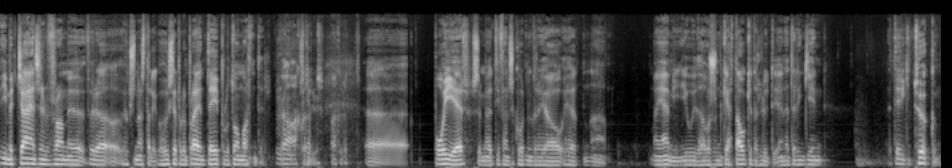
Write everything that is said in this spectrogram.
er með Giantsin fram með fyrir að hugsa næsta leik og hugsa bara um Brian Dable og Don Martindale Já, akkurat, akkurat. Uh, Boyer sem er defensive coordinator hjá hérna, Miami, jú það var svona gert ágæta hluti en þetta er engin þetta er ekki í tökum.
